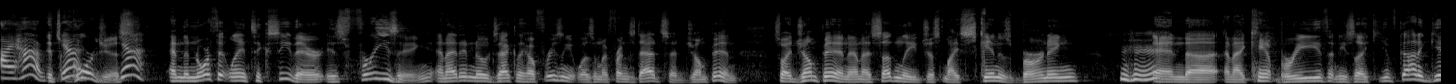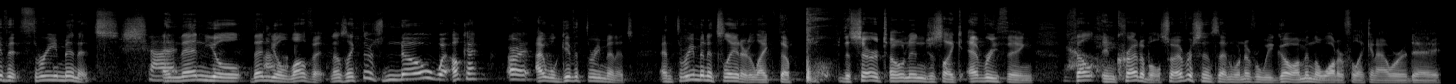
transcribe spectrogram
I have. It's yeah. gorgeous. Yeah. And the North Atlantic Sea there is freezing, and I didn't know exactly how freezing it was. And my friend's dad said, "Jump in." So I jump in, and I suddenly just my skin is burning, Mm-hmm. and uh, and I can't breathe. And he's like, "You've got to give it three minutes, Shut and then you'll then you'll love it." And I was like, "There's no way." Okay. All right, I will give it three minutes. And three minutes later, like the the serotonin, just like everything, felt incredible. So ever since then, whenever we go, I'm in the water for like an hour a day,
